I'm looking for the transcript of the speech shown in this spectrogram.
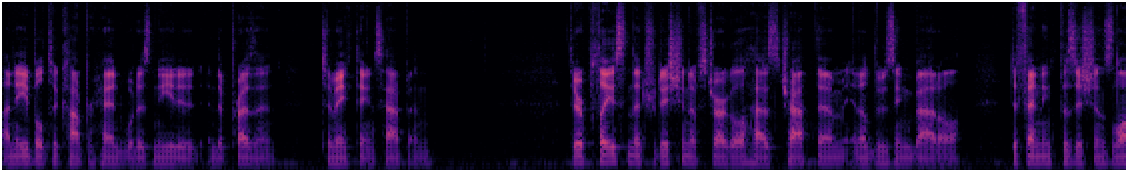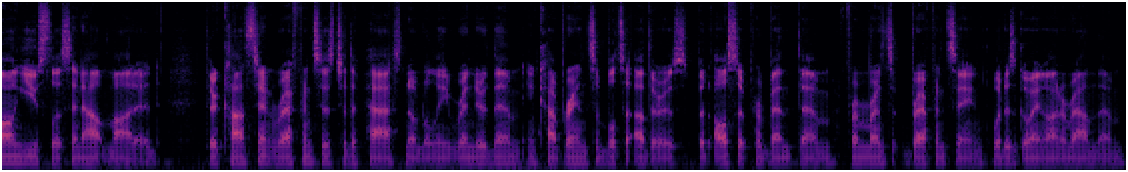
unable to comprehend what is needed in the present to make things happen. Their place in the tradition of struggle has trapped them in a losing battle, defending positions long useless and outmoded. Their constant references to the past not only render them incomprehensible to others, but also prevent them from re- referencing what is going on around them.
